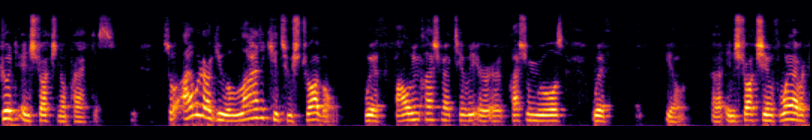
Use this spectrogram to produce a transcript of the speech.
good instructional practice. So I would argue a lot of kids who struggle with following classroom activity or, or classroom rules, with you know uh, instruction, whatever,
